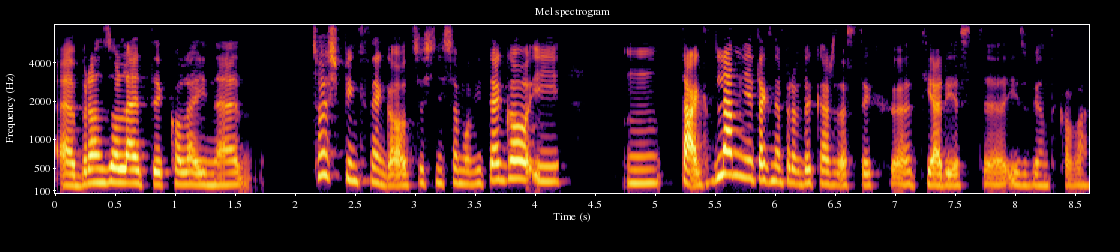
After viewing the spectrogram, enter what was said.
e, bransolety kolejne. Coś pięknego, coś niesamowitego i mm, tak, dla mnie tak naprawdę każda z tych e, tiar jest, e, jest wyjątkowa.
